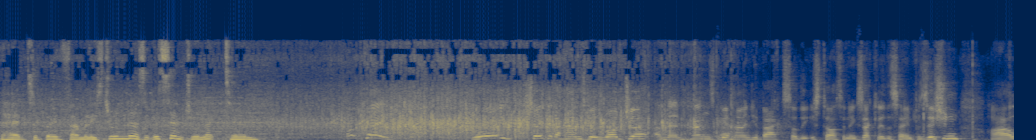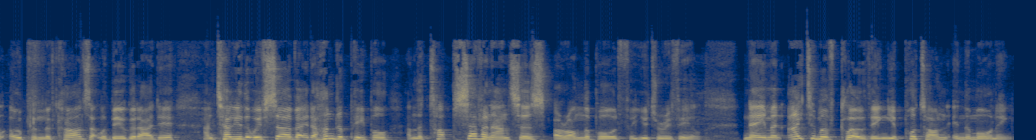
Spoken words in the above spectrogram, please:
The heads of both families join Les at the central lectern. Okay. Roy, shake of the hands with Roger, and then hands behind your back so that you start in exactly the same position. I'll open the cards, that would be a good idea, and tell you that we've surveyed 100 people, and the top seven answers are on the board for you to reveal. Name an item of clothing you put on in the morning.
